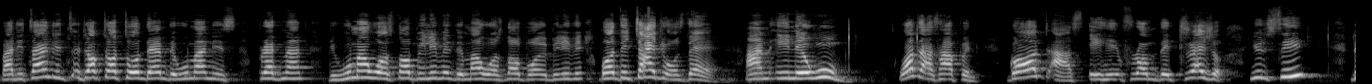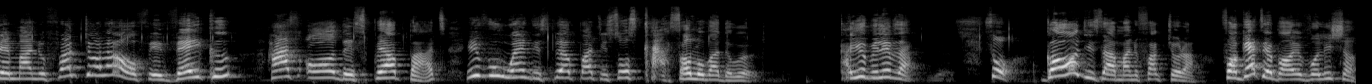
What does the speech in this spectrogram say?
By the time the doctor told them the woman is pregnant, the woman was not believing, the man was not believing, but the child was there and in a womb. What has happened? God has, eh, from the treasure, you see, the manufacturer of a vehicle has all the spare parts, even when the spare part is so scarce all over the world. Can you believe that? Yes. So God is a manufacturer. Forget about evolution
